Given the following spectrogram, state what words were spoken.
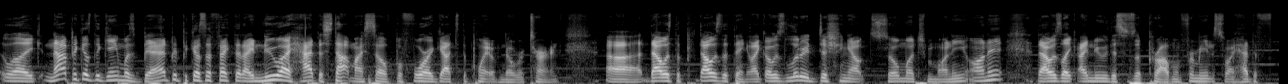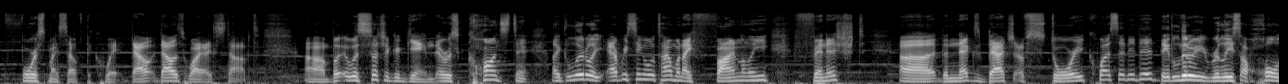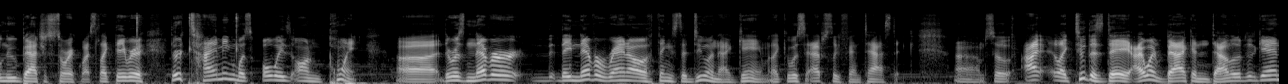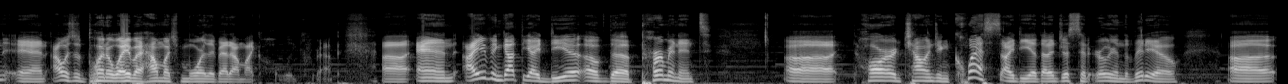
like not because the game was bad but because the fact that i knew i had to stop myself before i got to the point of no return. Uh, that was the that was the thing. Like i was literally dishing out so much money on it that was like i knew this was a problem for me and so i had to force myself to quit. That, that was why i stopped. Uh, but it was such a good game. There was constant like literally every single time when i finally finished uh, the next batch of story quests that they did, they literally released a whole new batch of story quests. Like they were, their timing was always on point. Uh, there was never, they never ran out of things to do in that game. Like it was absolutely fantastic. Um, so I, like to this day, I went back and downloaded it again, and I was just blown away by how much more they've added. I'm like, holy crap! Uh, and I even got the idea of the permanent, uh, hard, challenging quests idea that I just said earlier in the video. Uh,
